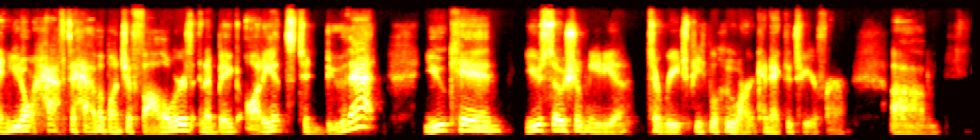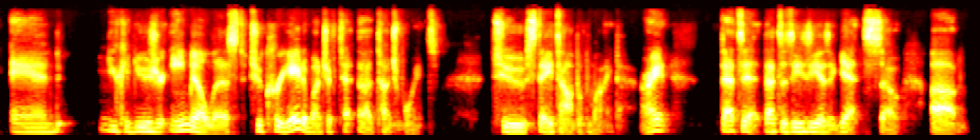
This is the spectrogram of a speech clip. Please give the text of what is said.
And you don't have to have a bunch of followers and a big audience to do that. You can use social media to reach people who aren't connected to your firm. Um, and you can use your email list to create a bunch of uh, touch points to stay top of mind. All right. That's it. That's as easy as it gets. So, um,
